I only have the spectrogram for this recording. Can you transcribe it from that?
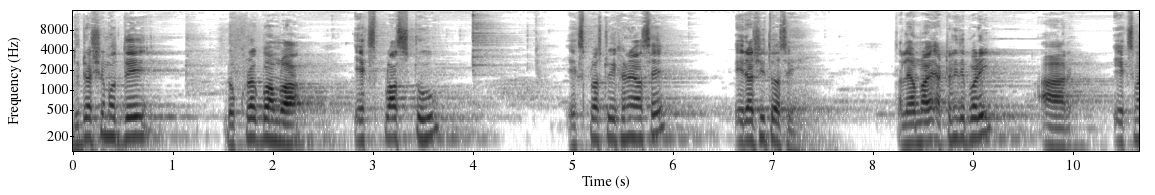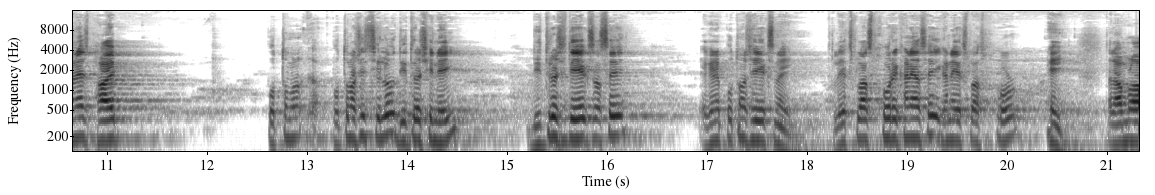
দুটি রাশির মধ্যে লক্ষ্য রাখব আমরা X plus two X plus two এখানে আছে, এই রাশি তো আছে। তাহলে আমরা একটা নিতে পারি, আর এক্স মাইনাস ফাইভ প্রথম প্রথম রাশি ছিল, দ্বিতীয় রাশি নেই। দ্বিতীয় রাশিতে এক্স আছে, এখানে প্রথম রাশি এক্স নেই। তাহলে এক্স প্লাস ফোর এখানে আছে, এখানে এক্স প্লাস ফোর নেই। তাহলে আমরা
